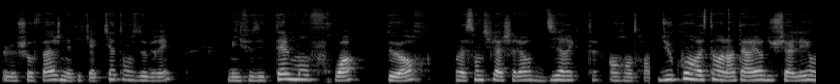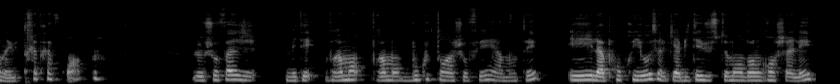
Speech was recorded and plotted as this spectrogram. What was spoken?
le chauffage n'était qu'à 14 degrés, mais il faisait tellement froid dehors, on a senti la chaleur directe en rentrant. Du coup, en restant à l'intérieur du chalet, on a eu très très froid. Le chauffage mettait vraiment vraiment beaucoup de temps à chauffer et à monter. Et la proprio, celle qui habitait justement dans le grand chalet,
